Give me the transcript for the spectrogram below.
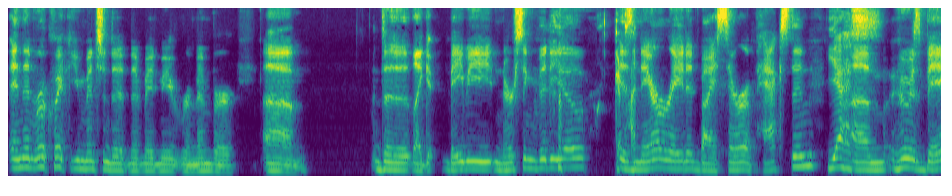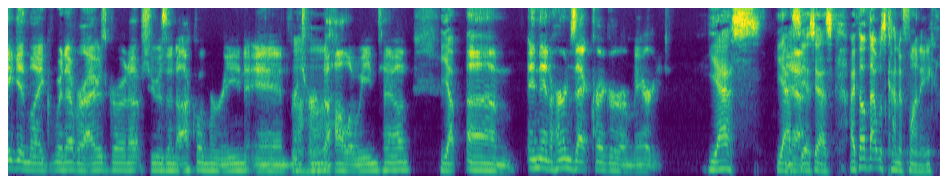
And then real quick, you mentioned it and it made me remember um the like baby nursing video is narrated by Sarah Paxton. Yes. Um, who is big and like whenever I was growing up, she was in Aquamarine and Return Uh-huh. to Halloweentown. yep. Um, and then her and Zach Cregger are married. Yes. Yes, Yeah. yes, yes. I thought that was kind of funny.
